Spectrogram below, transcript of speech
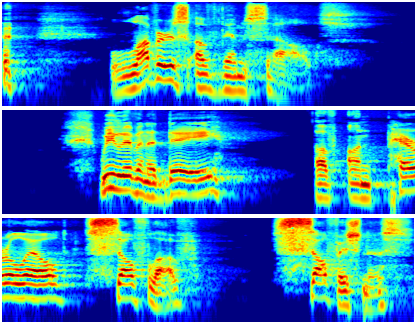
Lovers of themselves. We live in a day of unparalleled self love, selfishness,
